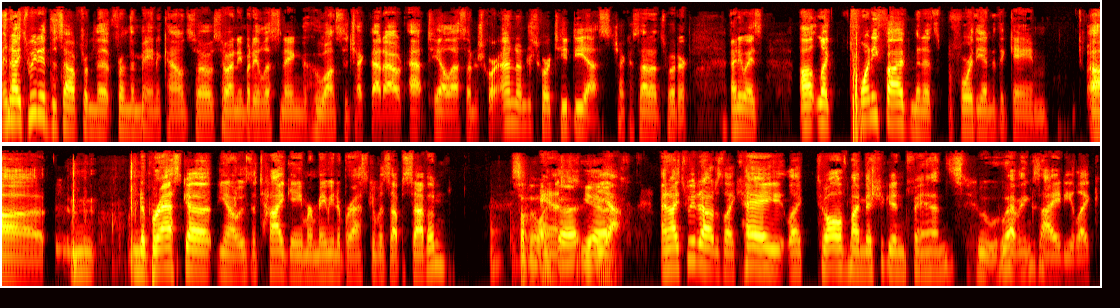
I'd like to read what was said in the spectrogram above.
and I tweeted this out from the from the main account. So so anybody listening who wants to check that out at TLS underscore N underscore TDS, check us out on Twitter. Anyways, uh, like 25 minutes before the end of the game, uh, Nebraska, you know, it was a tie game, or maybe Nebraska was up seven, something like and- that. Yeah. yeah. And I tweeted out, I was like, hey, like to all of my Michigan fans who who have anxiety, like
